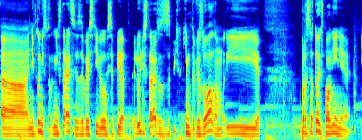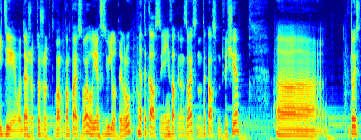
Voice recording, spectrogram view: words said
А, никто не, ста- не старается изобрести велосипед. Люди стараются зацепить каким-то визуалом и простотой исполнения идеи. Вот даже тоже вот Vam- Vampire Survival, я, кстати, видел эту игру. Натыкался, я не знал, как она называется, натыкался на Твиче. То есть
